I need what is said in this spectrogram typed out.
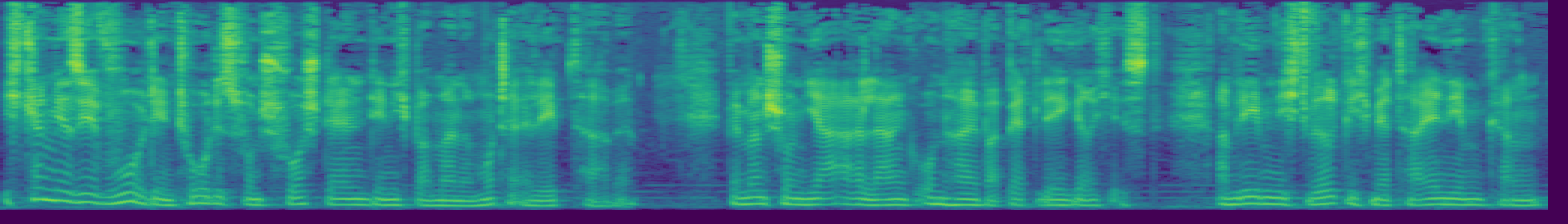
Ich kann mir sehr wohl den Todeswunsch vorstellen, den ich bei meiner Mutter erlebt habe. Wenn man schon jahrelang unheilbar bettlägerig ist, am Leben nicht wirklich mehr teilnehmen kann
